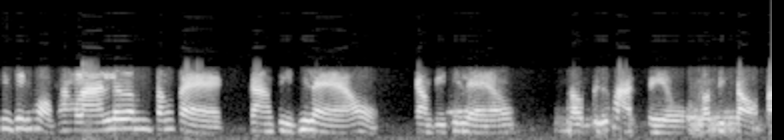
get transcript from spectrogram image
จริงๆของทางร้านเริ่มตั้งแต่กลางปีที่แล้ว กลางปีที่แล้ว เราซื้อผ่านเซลเราติดต่อไป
